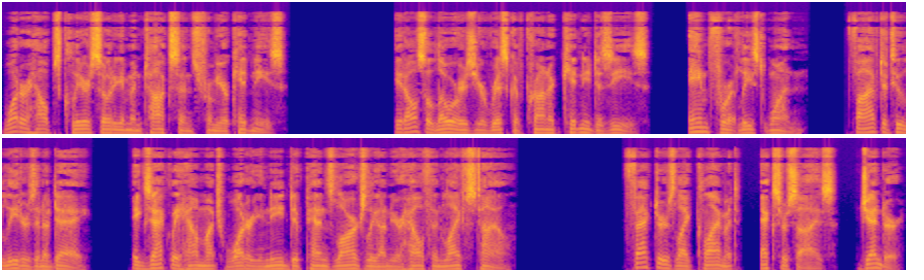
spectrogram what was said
Water helps clear sodium and toxins from your kidneys. It also lowers your risk of chronic kidney disease. Aim for at least 1. 5 to 2 liters in a day. Exactly how much water you need depends largely on your health and lifestyle. Factors like climate, exercise, gender,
